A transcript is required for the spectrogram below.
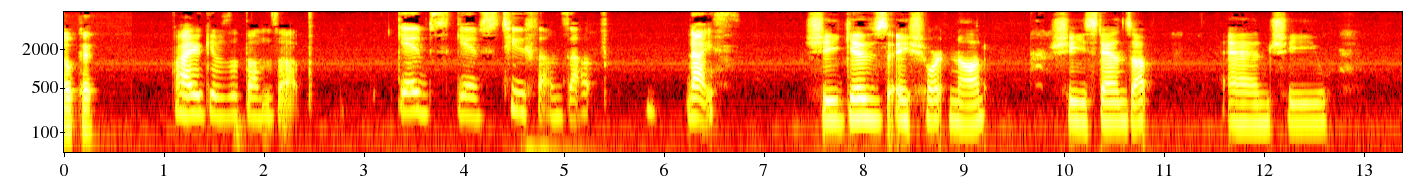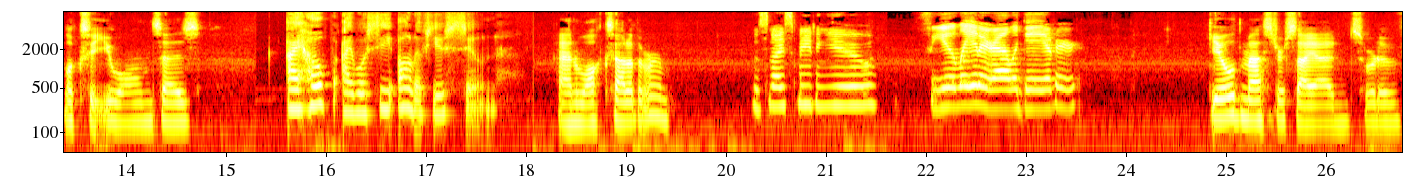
Okay. Fire gives a thumbs up. Gibbs gives two thumbs up. Nice. She gives a short nod. She stands up and she looks at you all and says, I hope I will see all of you soon. and walks out of the room. It was nice meeting you. See you later, alligator. Guild Master Syed sort of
